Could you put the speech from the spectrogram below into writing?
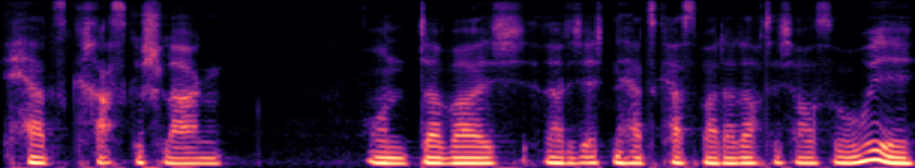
Herz krass geschlagen. Und da war ich, da hatte ich echt ein Herzkasper, da dachte ich auch so, ui,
